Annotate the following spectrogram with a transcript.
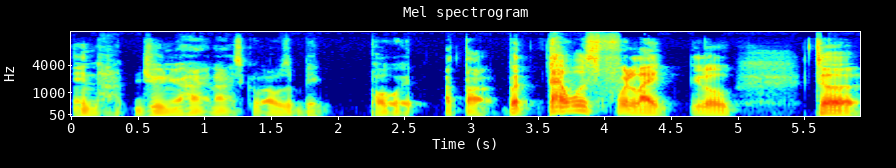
in junior high and high school. I was a big poet. I thought, but that was for like, you know, to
